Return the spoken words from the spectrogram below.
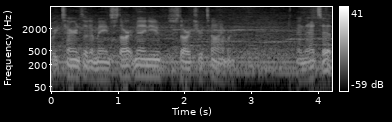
Return to the main start menu, start your timer. And that's it.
